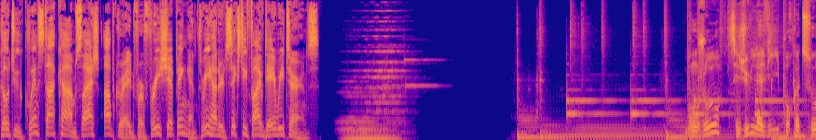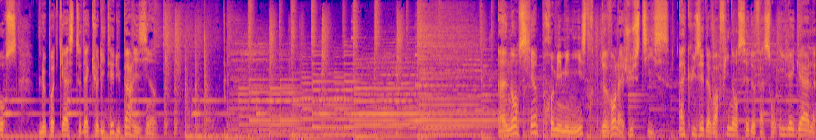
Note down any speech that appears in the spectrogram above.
Go to quince.com slash upgrade for free shipping and 365-day returns. Bonjour, c'est Jules Lavie pour Code Source, le podcast d'actualité du Parisien. Un ancien Premier ministre devant la justice, accusé d'avoir financé de façon illégale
